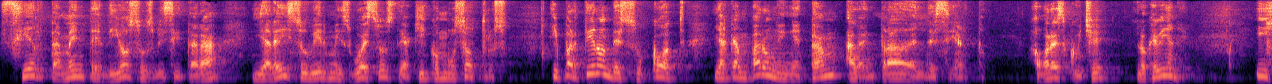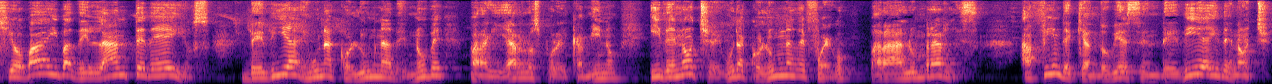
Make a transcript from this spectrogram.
ciertamente Dios os visitará y haréis subir mis huesos de aquí con vosotros. Y partieron de Sucot y acamparon en Etam a la entrada del desierto. Ahora escuche lo que viene. Y Jehová iba delante de ellos, de día en una columna de nube para guiarlos por el camino, y de noche en una columna de fuego para alumbrarles, a fin de que anduviesen de día y de noche.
